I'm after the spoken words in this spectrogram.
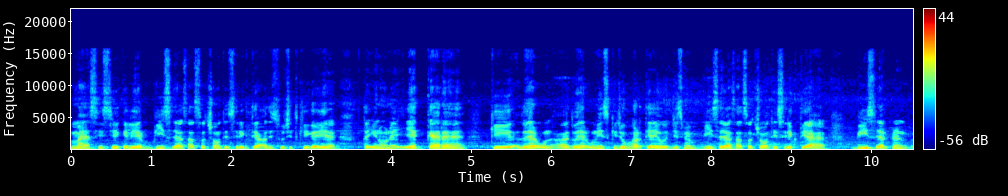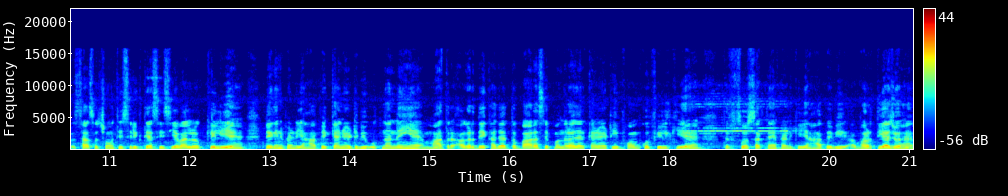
मैं सी के लिए बीस हज़ार सात सौ चौंतीस रिक्तियाँ अधिसूचित की गई है। तो इन्होंने ये कह रहे हैं कि दो हज़ार दो हज़ार उन्नीस की जो भर्ती आई हुई, जिसमें बीस हज़ार सात सौ चौंतीस रिक्तियाँ है। बीस हज़ार फ्रेंड सात सौ चौंतीस रिक्तियाँ सी सी ए वालों के लिए हैं। लेकिन फ्रेंड यहाँ पे कैंडिडेट भी उतना नहीं है। मात्र अगर देखा जाए तो बारह से पंद्रह हज़ार कैंडिडेट ही फॉर्म को फिल किए हैं। तो सोच सकते हैं फ्रेंड कि यहाँ पे भी भर्तियाँ जो हैं,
